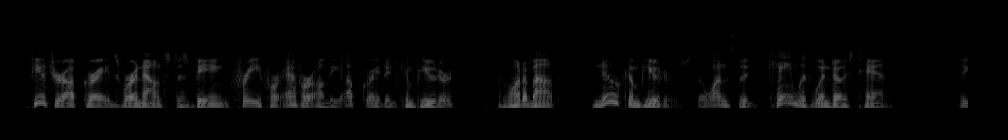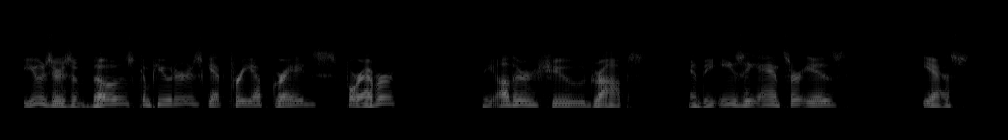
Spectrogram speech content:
Future upgrades were announced as being free forever on the upgraded computer, but what about new computers, the ones that came with Windows 10? Do users of those computers get free upgrades forever? The other shoe drops, and the easy answer is yes.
